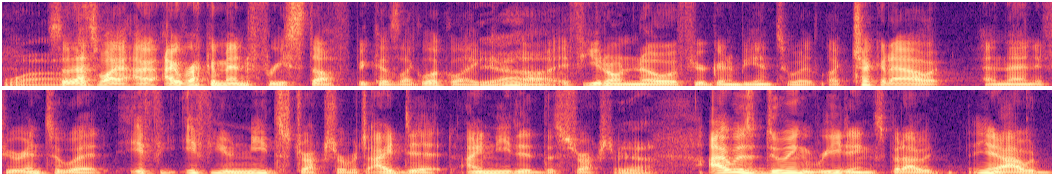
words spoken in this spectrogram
Wow. So that's why I, I recommend free stuff because like look like Yeah. uh, if you don't know if you're going to be into it, like check it out, and then if you're into it, if if you need structure, which I did, I needed the structure. Yeah. I was doing readings, but I would you know I would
